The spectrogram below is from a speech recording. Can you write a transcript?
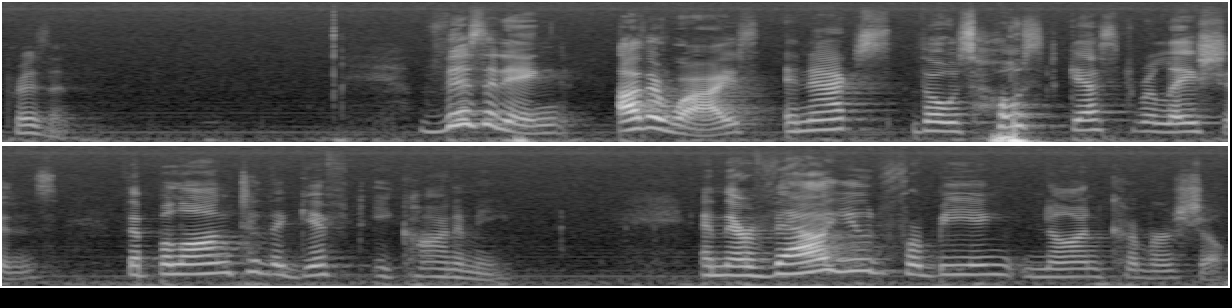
prison. Visiting, otherwise, enacts those host-guest relations that belong to the gift economy. And they're valued for being non-commercial.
